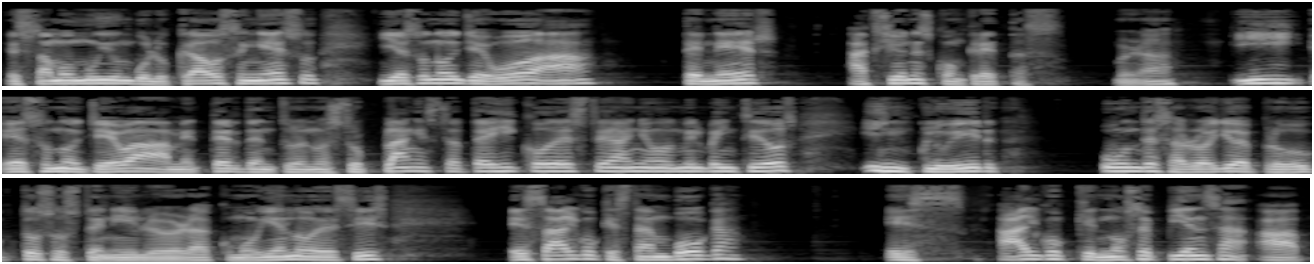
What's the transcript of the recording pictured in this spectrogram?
estamos muy involucrados en eso y eso nos llevó a tener acciones concretas, ¿verdad? Y eso nos lleva a meter dentro de nuestro plan estratégico de este año 2022, incluir un desarrollo de productos sostenible, ¿verdad? Como bien lo decís, es algo que está en boga, es algo que no se piensa a,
